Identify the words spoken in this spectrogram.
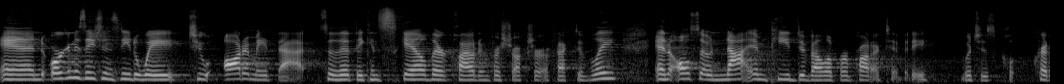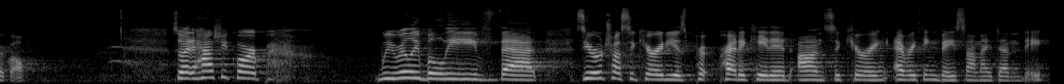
and organizations need a way to automate that so that they can scale their cloud infrastructure effectively and also not impede developer productivity. which is critical. So at HashiCorp, we really believe that zero trust security is pr predicated on securing everything based on identity.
